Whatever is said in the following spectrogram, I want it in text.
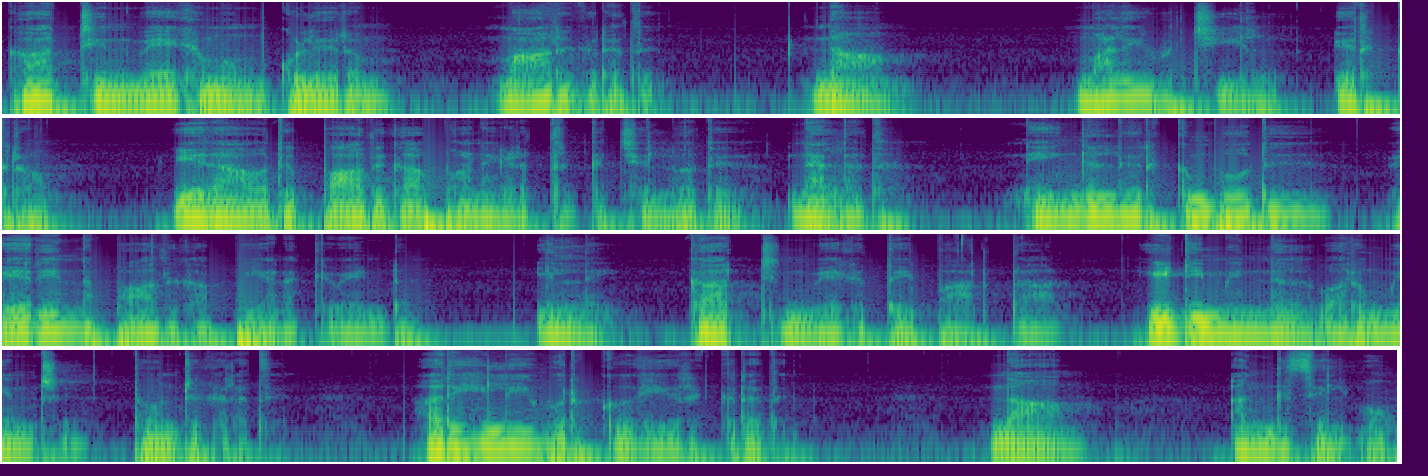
காற்றின் வேகமும் குளிரும் மாறுகிறது. நாம் மலை உச்சியில் இருக்கிறோம். ஏதாவது பாதுகாப்பான இடத்திற்கு செல்வது நல்லது. நீங்கள் இருக்கும்போது வேறு என்ன பாதுகாப்பு எனக்கு வேண்டும்? இல்லை. காற்றின் வேகத்தை பார்த்தால் இடி மின்னல் வரும் என்று தோன்றுகிறது. அருகிலே ஒரு குகை இருக்கிறது. நாம் அங்கு செல்வோம்.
